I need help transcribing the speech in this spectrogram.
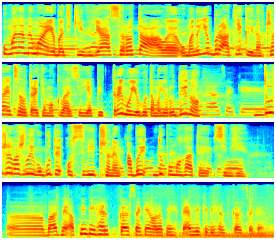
У мене немає батьків, я сирота, але у мене є брат, який навчається у третьому класі. Я підтримую його та мою родину. ख्याल से कि Дуже важливо бути освіченим, аби допомагати сім'ї. अ, बाद में अपनी भी हेल्प कर सकें और अपनी फैमिली की भी हेल्प कर सकें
